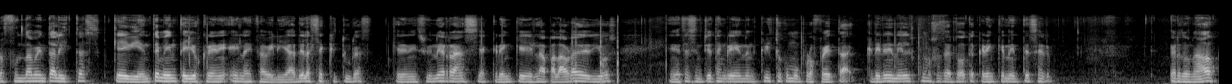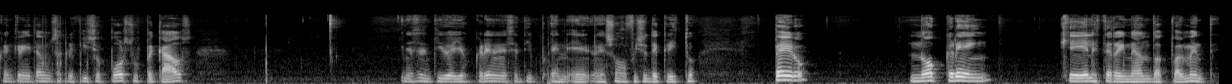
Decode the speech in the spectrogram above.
los fundamentalistas, que evidentemente ellos creen en la infabilidad de las escrituras, creen en su inerrancia, creen que es la palabra de Dios, en este sentido están creyendo en Cristo como profeta, creen en Él como sacerdote, creen que necesitan ser perdonados, creen que necesitan un sacrificio por sus pecados. En ese sentido ellos creen en, ese tipo, en, esos oficios de Cristo, pero no creen que Él esté reinando actualmente.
